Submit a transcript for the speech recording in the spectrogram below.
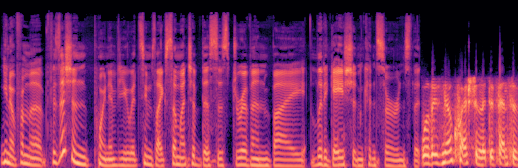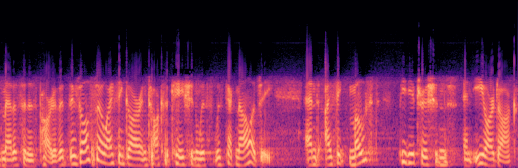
You know, from a physician point of view, it seems like so much of this is driven by litigation concerns that. Well, there's no question that defensive medicine is part of it. There's also, I think, our intoxication with, with technology. And I think most pediatricians and ER docs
